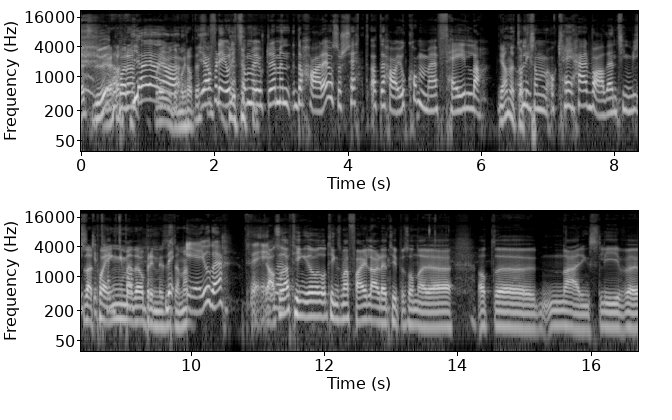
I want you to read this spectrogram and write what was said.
Let's do it, Ja. bare. Ja, ja. ja, for det er jo litt sånn vi har gjort det. Men da har jeg jo også sett at det har jo kommet feil, da. Ja, nettopp. Og liksom, OK, her var det en ting vi ikke tenkte på. Så det er et poeng med det opprinnelige systemet? Det er jo det. Er Ja, så det er ting, og ting som er feil, er det type sånn der eh, at uh, næringsliv, eh,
